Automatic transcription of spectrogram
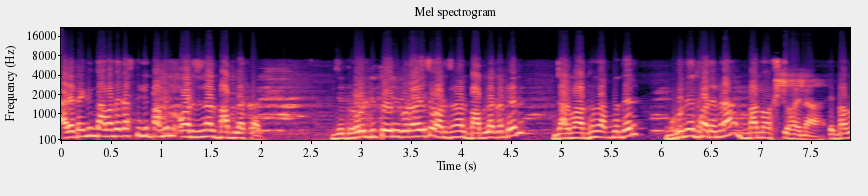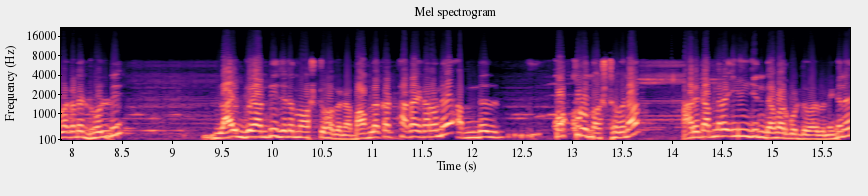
আর এটা কিন্তু আমাদের কাছ থেকে পাবেন অরিজিনাল বাবলা কাঠ। যে ঢোলটি তৈরি করা হয়েছে অরিজিনাল বাবলা কাঠের, যার মাধ্যমে আপনাদের ঘুনে ধরে না বা নষ্ট হয় না। এই বাবলা কাঠের ঢোলটি লাইফ গ্যারান্টি, যেটা নষ্ট হবে না। বাবলা কাঠ থাকার কারণে আপনাদের কখনো নষ্ট হবে না। আর এটা আপনারা ইঞ্জিন ব্যবহার করতে পারবেন। এখানে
